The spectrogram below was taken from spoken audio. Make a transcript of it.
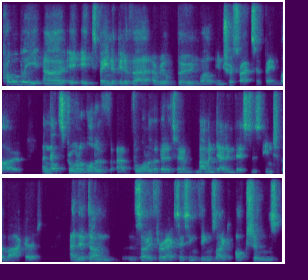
probably uh, it, has been a bit of a, a, real boon while interest rates have been low. And that's drawn a lot of, uh, for want of a better term, mum and dad investors into the market. And they've done so through accessing things like auctions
